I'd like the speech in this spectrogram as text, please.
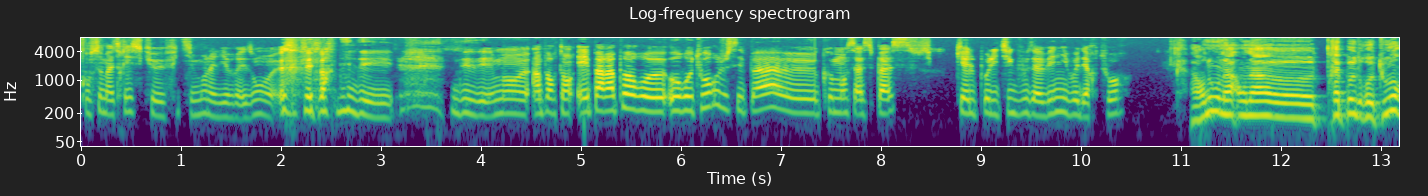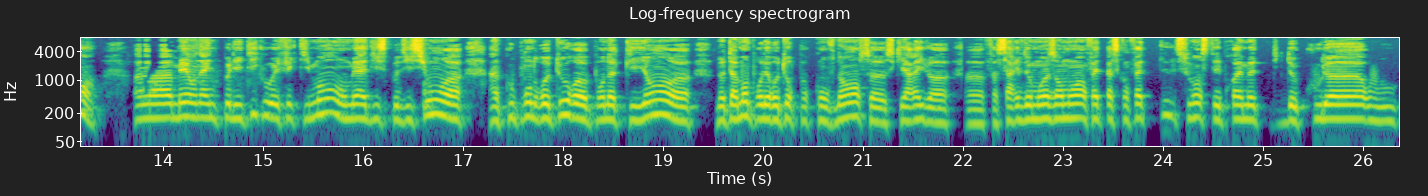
consommatrice que effectivement la livraison euh, fait partie des, des, éléments euh, importants. Et par rapport au retour, je ne sais pas comment ça se passe, quelle politique vous avez au niveau des retours? Alors nous, on a, on a très peu de retours. Euh, mais on a une politique où effectivement on met à disposition euh, un coupon de retour euh, pour notre client, notamment pour les retours pour convenance, ce qui arrive, enfin ça arrive de moins en moins en fait parce qu'en fait souvent c'est des problématiques de couleur ou,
